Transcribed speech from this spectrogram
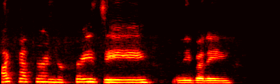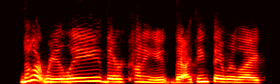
"Hi, Kathryn, you're crazy"? Anybody? Not really. They're kind of. I think they were like,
